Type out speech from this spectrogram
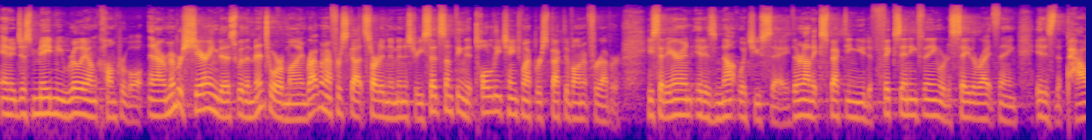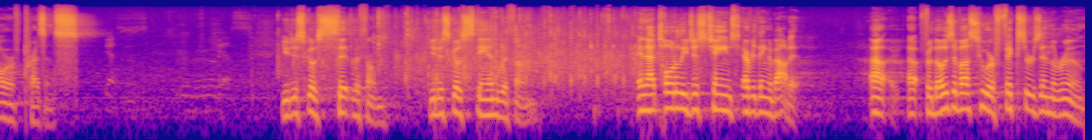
And it just made me really uncomfortable. And I remember sharing this with a mentor of mine right when I first got started in ministry. He said something that totally changed my perspective on it forever. He said, Aaron, it is not what you say. They're not expecting you to fix anything or to say the right thing, it is the power of presence. You just go sit with them, you just go stand with them. And that totally just changed everything about it. Uh, uh, for those of us who are fixers in the room,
